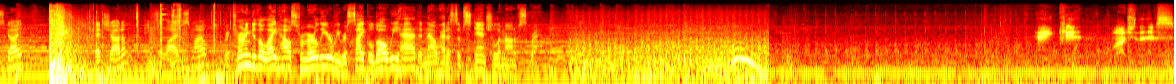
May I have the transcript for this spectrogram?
Horse guy. Headshot him. He's alive. Smile. Returning to the lighthouse from earlier, we recycled all we had and now had a substantial amount of scrap. Hey, kid, watch this.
